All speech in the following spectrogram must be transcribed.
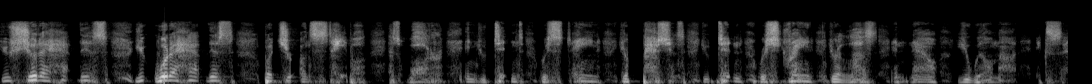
You should have had this. You would have had this, but you're unstable as water and you didn't restrain your passions. You didn't restrain your lust, and now you will not excel.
